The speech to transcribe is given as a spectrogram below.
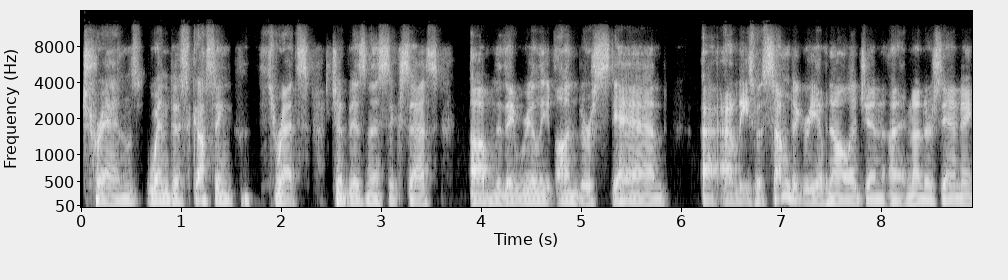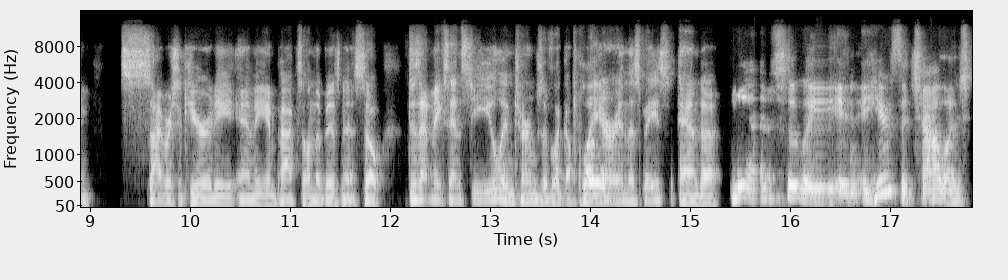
trends, when discussing threats to business success, um, that they really understand, uh, at least with some degree of knowledge and, uh, and understanding cybersecurity and the impacts on the business. So does that make sense to you in terms of like a player in the space? And uh, yeah, absolutely. And here's the challenge:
